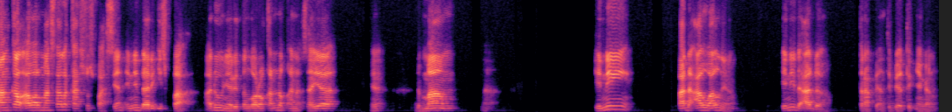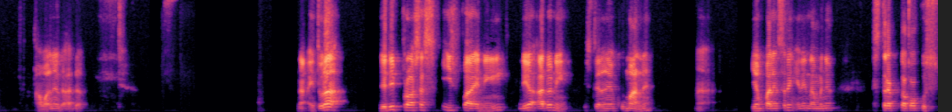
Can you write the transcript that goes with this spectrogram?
pangkal awal masalah kasus pasien ini dari ISPA. Aduh, nyari tenggorokan dok anak saya, ya, demam. Nah, ini pada awalnya ini tidak ada terapi antibiotiknya kan, awalnya tidak ada. Nah, itulah jadi proses ISPA ini dia ada nih istilahnya kuman ya. Nah, yang paling sering ini namanya Streptococcus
